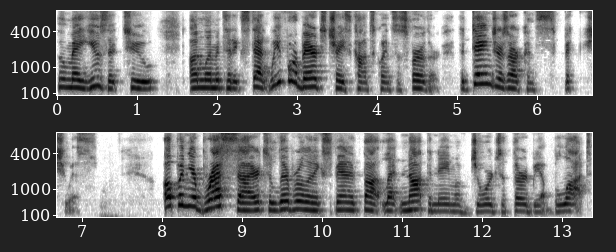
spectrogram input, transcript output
who may use it to unlimited extent. We forbear to trace consequences further. The dangers are conspicuous. Open your breast, sire, to liberal and expanded thought. Let not the name of George III be a blot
